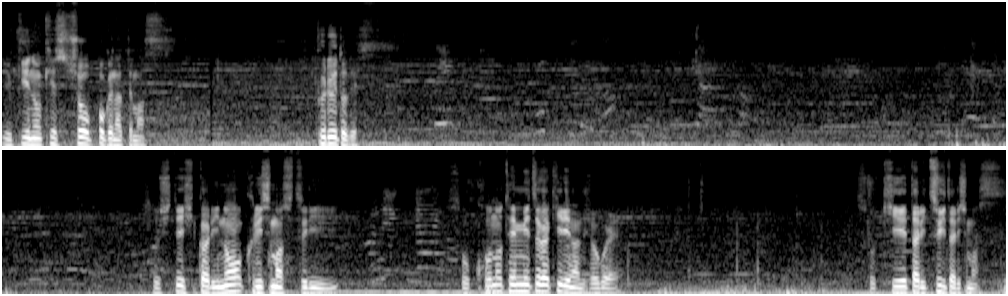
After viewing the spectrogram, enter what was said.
雪の結晶っぽくなってます。プルートです。そして光のクリスマスツリー。そうこの点滅が綺麗なんでしょこれ。そう消えたりついたりします。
